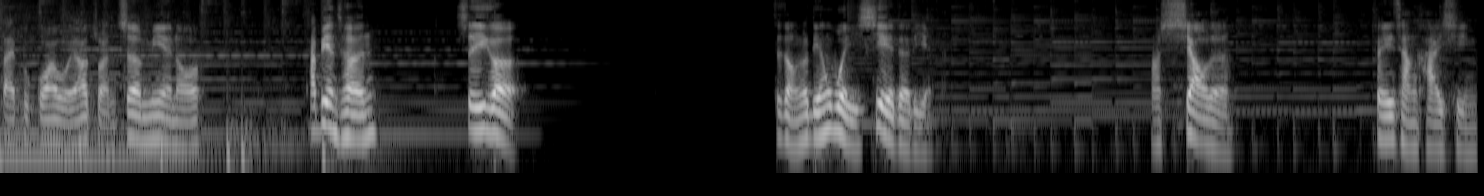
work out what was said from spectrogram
再不乖，我要转正面哦。它变成是一个这种有点猥亵的脸，然后笑的非常开心。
